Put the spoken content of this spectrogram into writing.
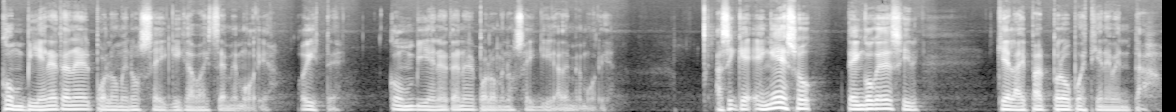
Conviene tener por lo menos 6 GB de memoria. ¿Oíste? Conviene tener por lo menos 6 GB de memoria. Así que en eso tengo que decir que el iPad Pro pues tiene ventaja.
